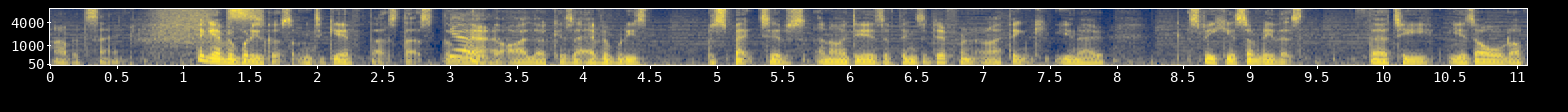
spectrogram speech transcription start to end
I would say. I think everybody's got something to give. That's that's the way that I look. Is that everybody's perspectives and ideas of things are different, and I think you know, speaking as somebody that's thirty years old, I've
